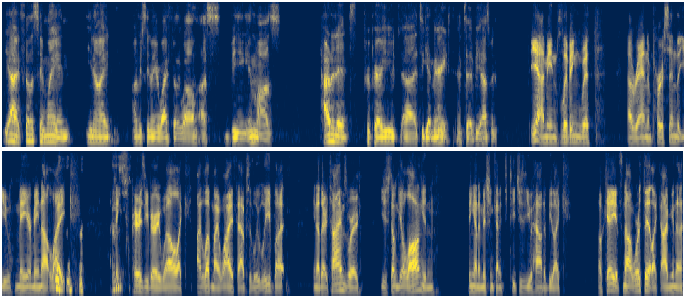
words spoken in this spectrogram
Yeah, I feel the same way. And, you know, I obviously know your wife really well, us being in laws. How did it prepare you uh, to get married and to be a husband? Yeah, I mean, living with a random person that you may or may not like, I think prepares you very well. Like I love my wife absolutely, but you know, there are times where you just don't get along and being on a mission kind of teaches you how to be like, okay, it's not worth it. Like I'm going to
